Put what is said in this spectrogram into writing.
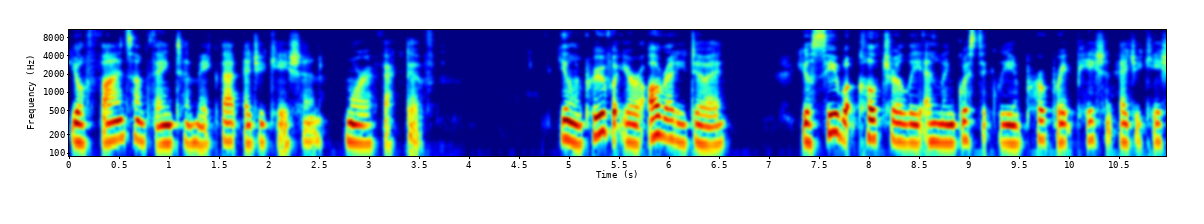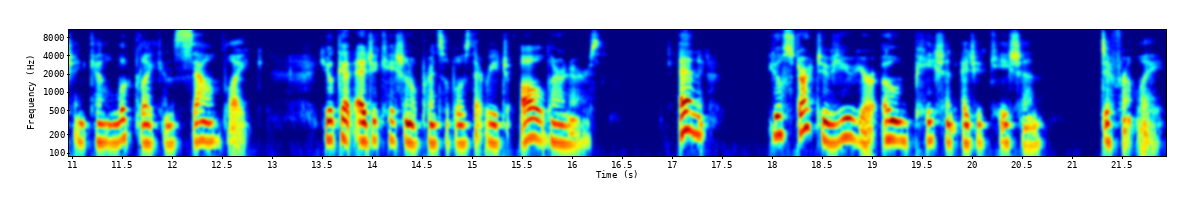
you'll find something to make that education more effective. You'll improve what you're already doing. You'll see what culturally and linguistically appropriate patient education can look like and sound like. You'll get educational principles that reach all learners. And you'll start to view your own patient education differently.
